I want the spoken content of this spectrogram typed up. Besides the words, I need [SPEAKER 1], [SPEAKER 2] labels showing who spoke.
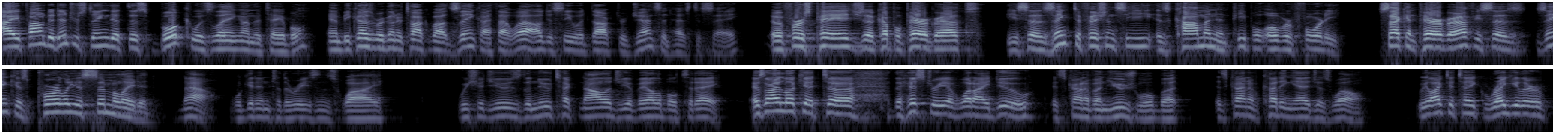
[SPEAKER 1] I found it interesting that this book was laying on the table, and because we're going to talk about zinc, I thought, well, I'll just see what Dr. Jensen has to say. The first page, a couple paragraphs, he says zinc deficiency is common in people over 40. Second paragraph, he says zinc is poorly assimilated. Now, we'll get into the reasons why we should use the new technology available today. As I look at uh, the history of what I do, it's kind of unusual, but it's kind of cutting edge as well. We like to take regular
